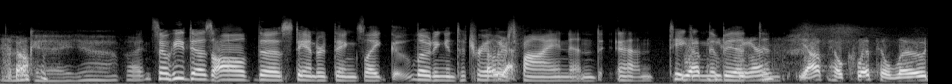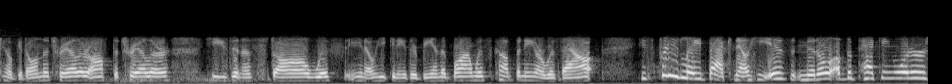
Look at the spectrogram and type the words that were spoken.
So, Okay, yeah, but so he does all the standard things like loading into trailers yes. fine and and taking Yep, the he bit stands. and Yep, he'll clip, he'll load, he'll get on the trailer, off the trailer. He's in a stall with, you know, he can either be in the barn with company or without. He's pretty laid back. Now he is middle of the pecking order,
